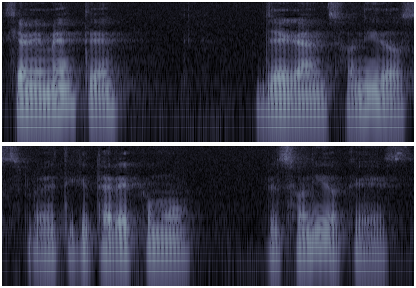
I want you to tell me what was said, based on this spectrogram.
Si a mi mente llegan sonidos, lo etiquetaré como el sonido que es.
